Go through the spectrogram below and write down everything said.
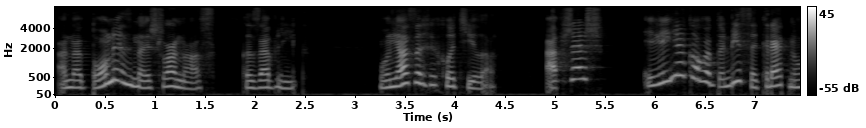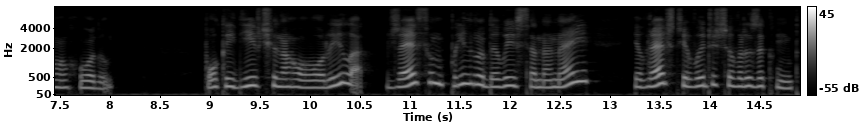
А натомість знайшла нас сказав рік. Вона захихотіла. «А вже ж, ніякого тобі секретного ходу. Поки дівчина говорила, Джейсон пильно дивився на неї і врешті вирішив ризикнути.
